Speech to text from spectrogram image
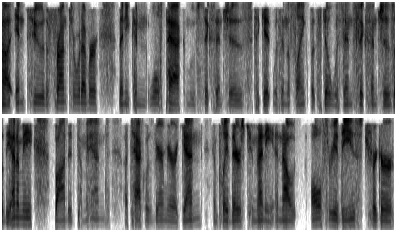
uh, into the front or whatever. Then you can wolf pack, move six inches to get within the flank, but still within six inches of the enemy. Bonded command, attack with Varamir again, and play There's Too Many. And now all three of these trigger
